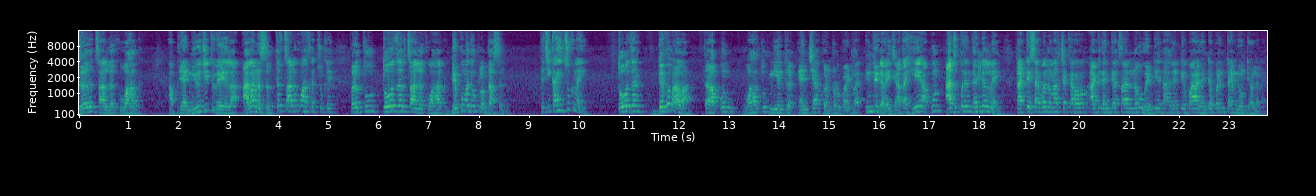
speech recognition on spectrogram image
जर चालक वाहक आपल्या नियोजित वेळेला आला नसेल तर चालक वाहकात चूक आहे. परंतु तो जर चालक वाहक डेपोमध्ये उपलब्ध असेल त्याची काही चूक नाही. तो जर डेपोत आला तर आपण वाहतूक नियंत्रक यांच्या कंट्रोल पॉईंटला एंट्री करायची. आता हे आपण आजपर्यंत घडलेलं नाही. ताटे साहेबांना मागच्या करारात आठ घंट्याचा नऊ घंटे दहा घंटे बारा घंट्यापर्यंत टाइम नेऊन ठेवलेला आहे.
